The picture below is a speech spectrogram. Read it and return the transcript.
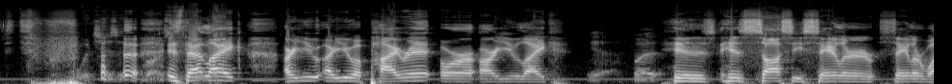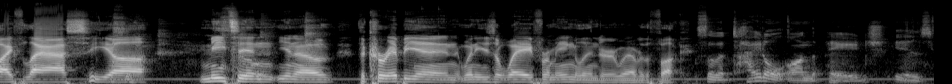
Which is it? is that like are you are you a pirate or are you like Yeah, but his his saucy sailor sailor wife lass he uh meets in you know the Caribbean when he's away from England or whatever the fuck. so the title on the page is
